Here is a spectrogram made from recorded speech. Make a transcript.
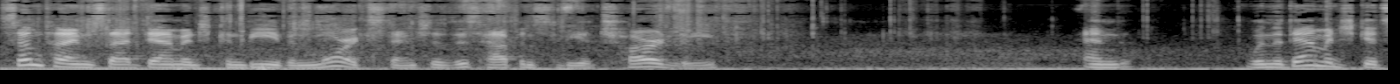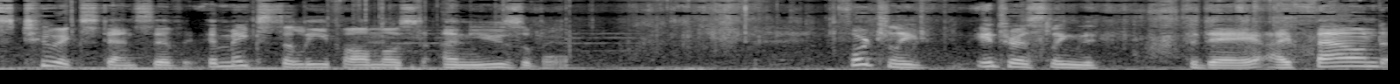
Sometimes that damage can be even more extensive. This happens to be a chard leaf. And when the damage gets too extensive, it makes the leaf almost unusable. Fortunately, interestingly today, I found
